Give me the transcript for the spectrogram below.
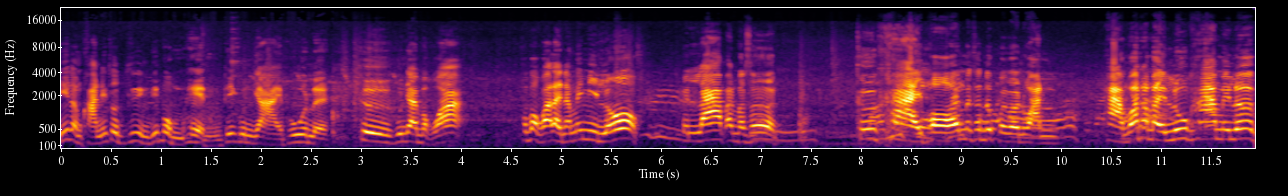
ที่สำคัญที่สุดสิ่งที่ผมเห็นที่คุณยายพูดเลย คือคุณยายบอกว่าเขาบอกว่าอะไรนะไม่มีโรคเป็นลาบอันประเสริฐ คือขายพอให้มันสนุกไปวันๆถามว่าทำไมลูกห้ามไม่เลิก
